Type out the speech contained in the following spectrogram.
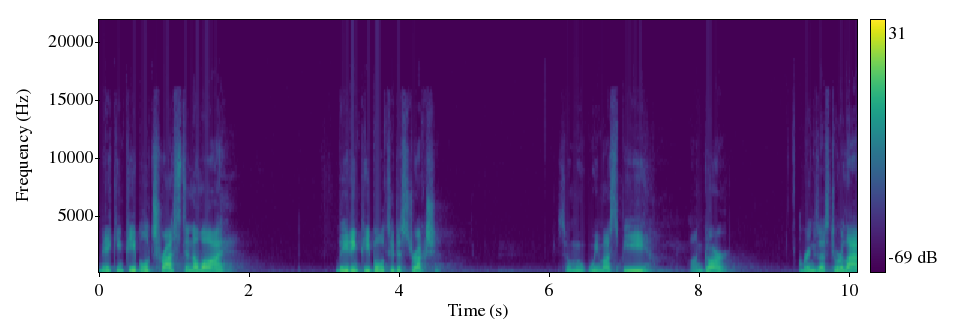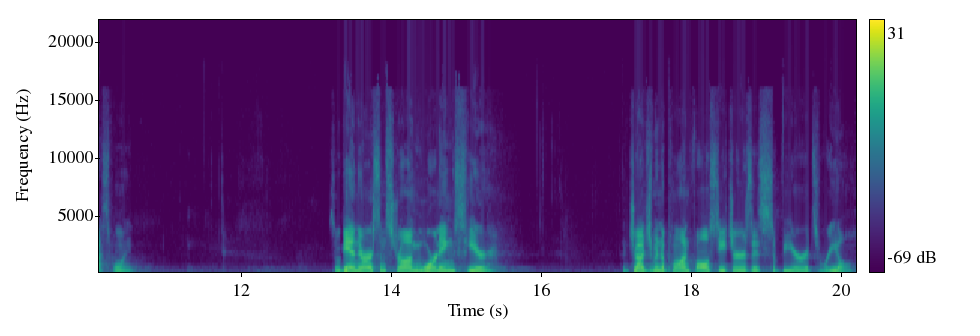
making people trust in a lie, leading people to destruction. So we must be on guard brings us to our last point. So, again, there are some strong warnings here. The judgment upon false teachers is severe, it's real.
